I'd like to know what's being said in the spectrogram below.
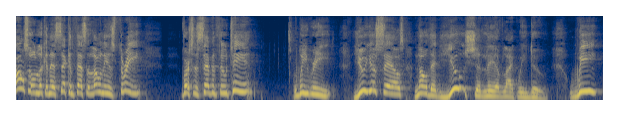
Also, looking at Second Thessalonians 3, verses 7 through 10, we read, You yourselves know that you should live like we do. We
